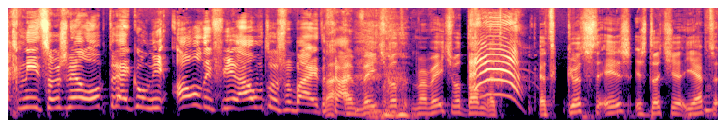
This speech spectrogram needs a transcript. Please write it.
echt niet zo snel optrekken om die, al die vier auto's voorbij te maar, gaan. En weet je wat, maar weet je wat dan ah! het, het kutste is? Is dat je, je hebt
